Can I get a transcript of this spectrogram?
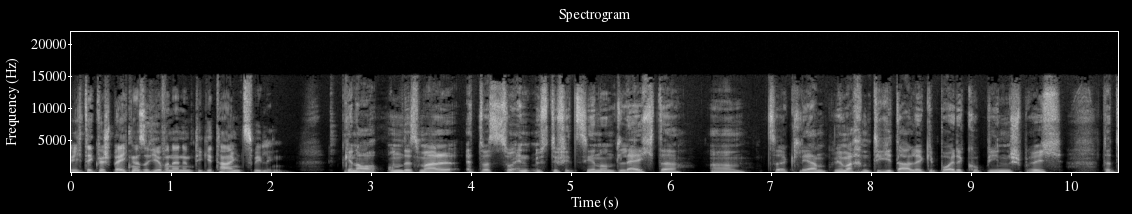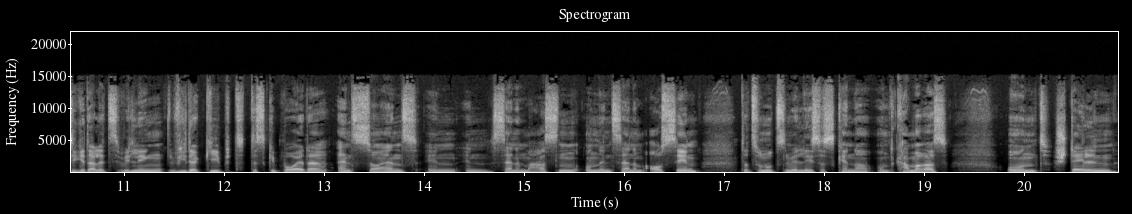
Richtig, wir sprechen also hier von einem digitalen Zwilling. Genau, um das mal etwas zu entmystifizieren und leichter ähm, zu erklären. Wir machen digitale Gebäudekopien, sprich der digitale Zwilling wiedergibt das Gebäude eins zu eins in, in seinen Maßen und in seinem Aussehen. Dazu nutzen wir Laserscanner und Kameras und stellen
